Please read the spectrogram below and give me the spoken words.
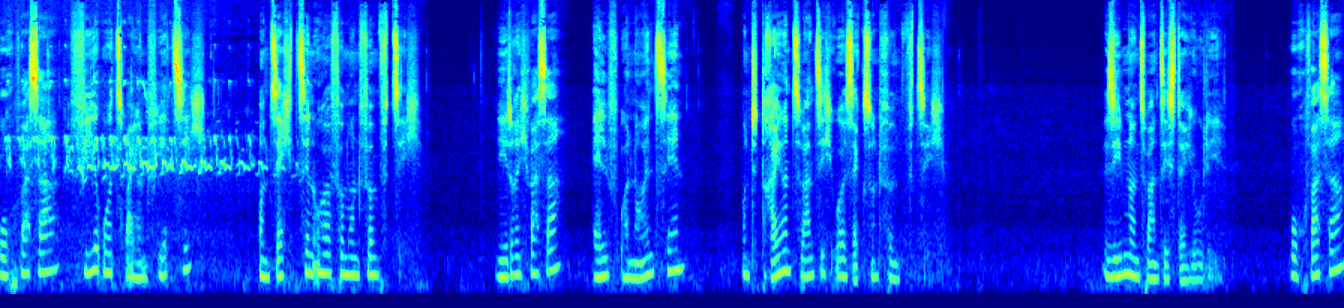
Hochwasser 4.42 Uhr und 16.55 Uhr. Niedrigwasser 11.19 Uhr und 23.56 Uhr. 27. Juli. Hochwasser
